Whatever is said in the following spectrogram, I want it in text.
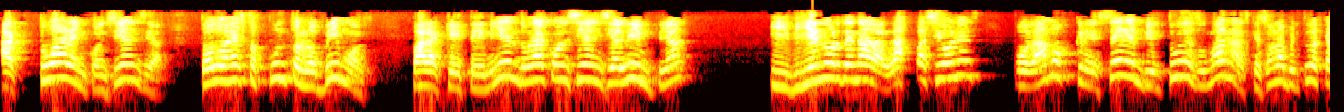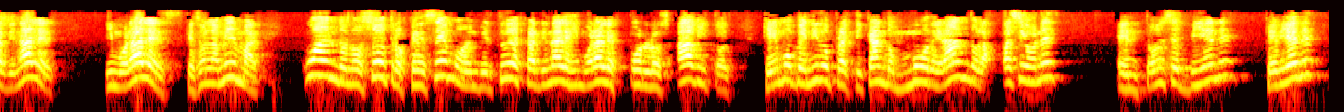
actuar en conciencia. Todos estos puntos los vimos para que teniendo una conciencia limpia y bien ordenada las pasiones, podamos crecer en virtudes humanas, que son las virtudes cardinales, y morales, que son las mismas. Cuando nosotros crecemos en virtudes cardinales y morales por los hábitos que hemos venido practicando, moderando las pasiones, entonces viene, ¿qué viene?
